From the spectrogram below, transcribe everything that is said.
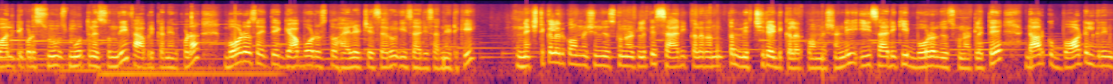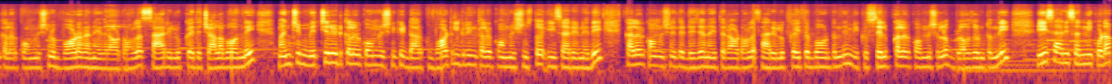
క్వాలిటీ కూడా స్మూ స్మూత్నెస్ ఉంది ఫ్యాబ్రిక్ అనేది కూడా. బోర్డర్స్ అయితే గ్యాప్ బోర్డర్స్తో హైలైట్ చేశారు ఈ సారీస్ అన్నిటికీ. నెక్స్ట్ కలర్ కాంబినేషన్ చూసుకున్నట్లయితే శారీ కలర్ అంతా మిర్చి రెడ్ కలర్ కాంబినేషన్ అండి. ఈ శారీకి బోర్డర్ చూసుకున్నట్లయితే డార్క్ బాటిల్ గ్రీన్ కలర్ కాంబినేషన్లో బోర్డర్ అనేది రావడం వల్ల శారీ లుక్ అయితే చాలా బాగుంది. మంచి మిర్చి రెడ్ కలర్ కాంబినేషన్కి డార్క్ బాటిల్ గ్రీన్ కలర్ కాంబినేషన్స్తో ఈ శారీ అనేది కలర్ కాంబినేషన్ అయితే డిజైన్ అయితే రావడం వల్ల శారీ లుక్ అయితే బాగుంటుంది. మీకు సెల్ఫ్ కలర్ కాంబినేషన్లో బ్లౌజ్ ఉంటుంది. ఈ శారీస్ అన్నీ కూడా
